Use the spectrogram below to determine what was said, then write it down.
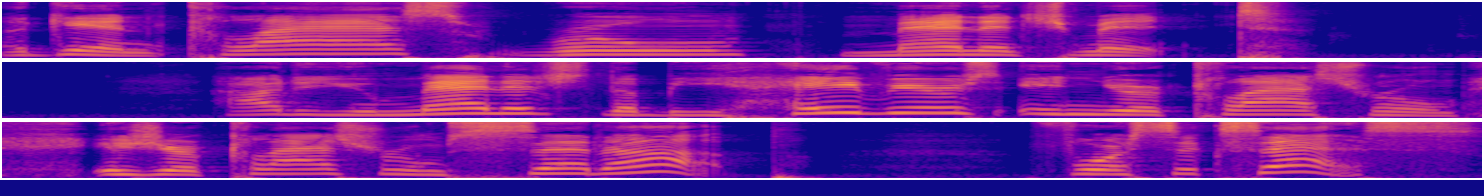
Again, classroom management. How do you manage the behaviors in your classroom? Is your classroom set up for success?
